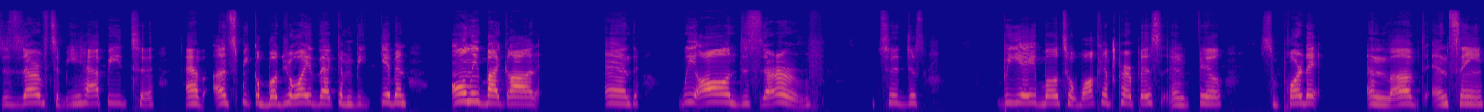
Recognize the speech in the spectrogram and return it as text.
deserve to be happy, to have unspeakable joy that can be given only by God. And we all deserve to just be able to walk in purpose and feel supported and loved and seen.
